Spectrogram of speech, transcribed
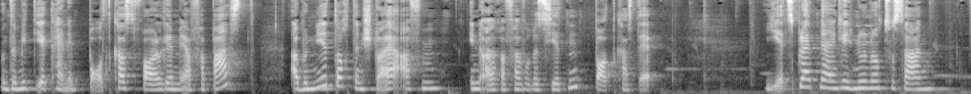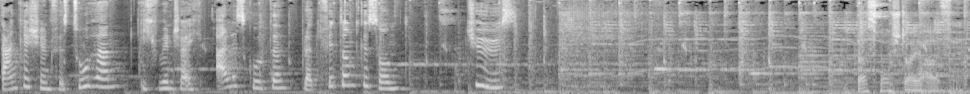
Und damit ihr keine Podcast-Folge mehr verpasst, abonniert doch den Steueraffen in eurer favorisierten Podcast-App. Jetzt bleibt mir eigentlich nur noch zu sagen, Dankeschön fürs Zuhören. Ich wünsche euch alles Gute, bleibt fit und gesund. Tschüss. Das war Steueraffe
